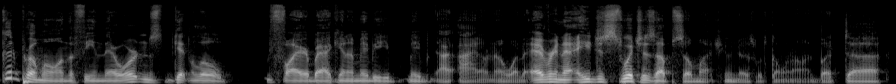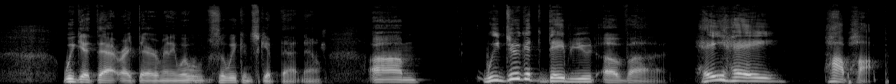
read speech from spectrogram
good promo on the Fiend there. Orton's getting a little fire back in him. Maybe maybe I, I don't know what. Every night he just switches up so much. Who knows what's going on? But uh, we get that right there anyway, so we can skip that now. Um, we do get the debut of uh, Hey Hey Hop Hop.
